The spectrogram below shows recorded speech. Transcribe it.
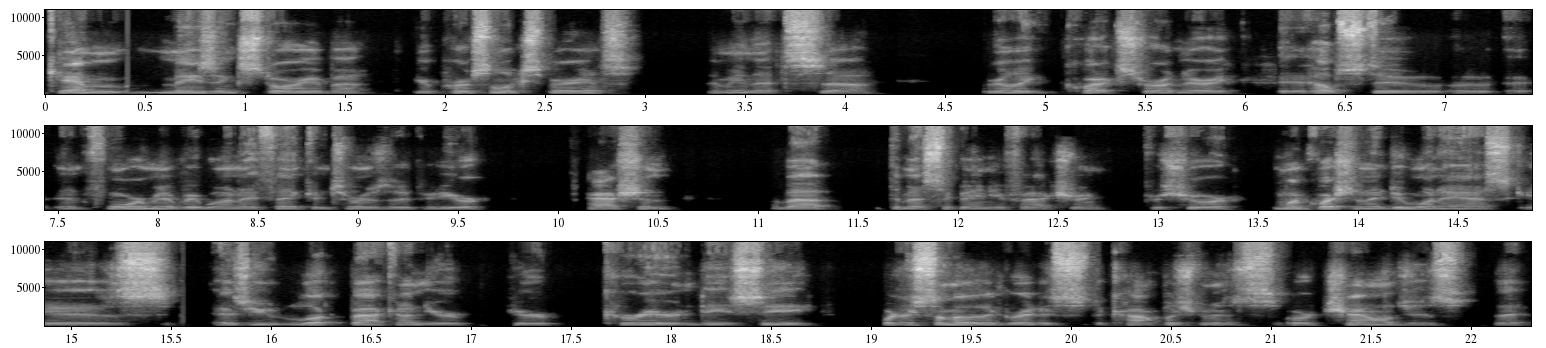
Kim amazing story about your personal experience. I mean that's uh, really quite extraordinary. It helps to uh, inform everyone i think in terms of your passion about domestic manufacturing for sure. One question i do want to ask is as you look back on your your career in dc what are some of the greatest accomplishments or challenges that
